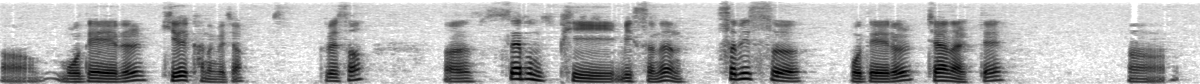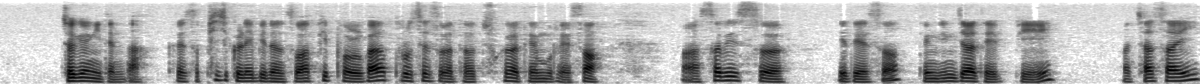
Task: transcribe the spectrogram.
어, 모델을 기획하는 거죠. 그래서 어, 7P 믹서는 서비스 모델을 제안할 때 어, 적용이 된다. 그래서 피지컬 에비던스와 피폴과 프로세스가 더 추가가 됨으로 해서 어, 서비스에 대해서 경쟁자 대비 어, 자사의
